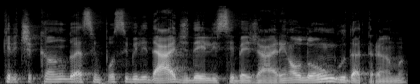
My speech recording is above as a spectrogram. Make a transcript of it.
criticando essa impossibilidade deles se beijarem ao longo da trama.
